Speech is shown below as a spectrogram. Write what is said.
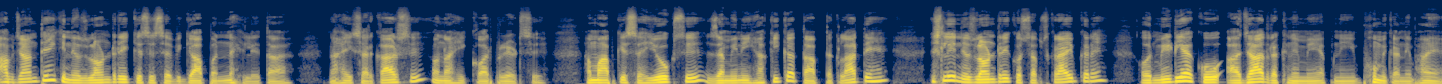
आप जानते हैं कि न्यूज़ लॉन्ड्री किसी से विज्ञापन नहीं लेता। ना ही सरकार से और ना ही कॉरपोरेट से। हम आपके सहयोग से ज़मीनी हकीकत आप तक लाते हैं, इसलिए न्यूज़ लॉन्ड्री को सब्सक्राइब करें और मीडिया को आज़ाद रखने में अपनी भूमिका निभाएँ।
